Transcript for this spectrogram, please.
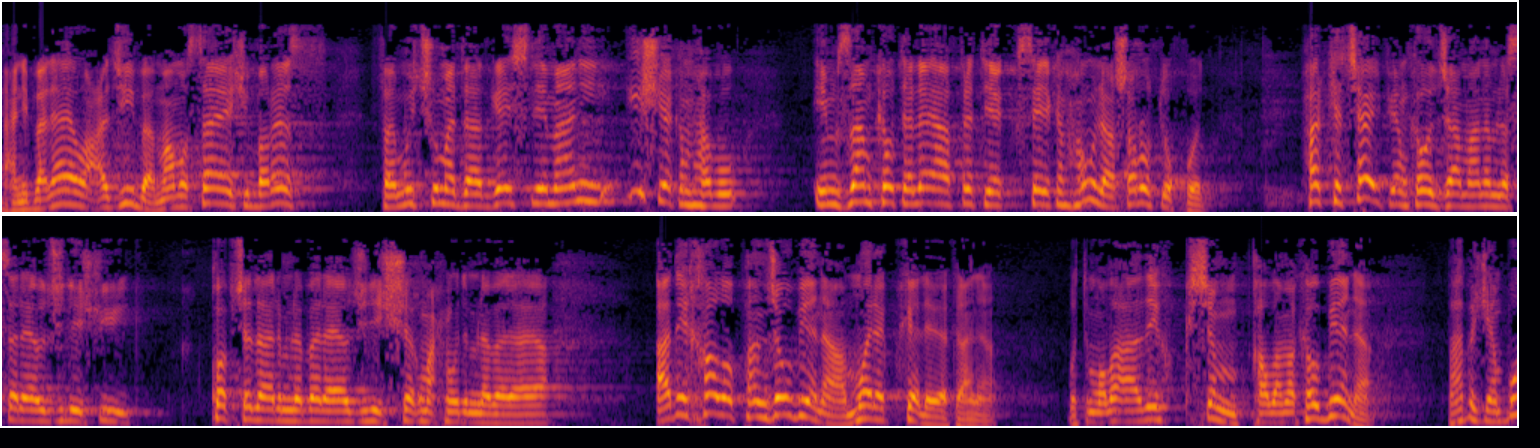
یعنی بەلایەوە عەجیبە مامۆستایەکی بەڕێز فەرمووی چوومە دادگای سلێمانی ئیشێکم هەبوو ئیمزام کەوتە لای ئافرەتێک سەیرەکەم هەموو لا شەڕ و تۆخۆت هەر کە چاوی پێم کەوت جامانم لەسەرایە و جلێکی قۆپچەدارم لەبەرایە و جلی شێخ مەحمودم لەبەرایە ئادەی خاڵۆ پەنجە و بێنا مۆرێک بکە لەوێکانە وتم وەڵا ئادەی کچم قەڵەمەکە و بێنە بابە گیان بۆ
